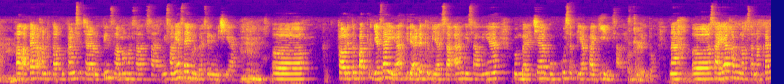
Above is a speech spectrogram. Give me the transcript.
Hmm. hal apa yang akan kita lakukan secara rutin selama masa latsar. Misalnya saya guru bahasa Indonesia. Hmm. Eh, kalau di tempat kerja saya tidak ada kebiasaan misalnya membaca buku setiap pagi misalnya Oke. seperti itu. Nah, eh, saya akan melaksanakan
